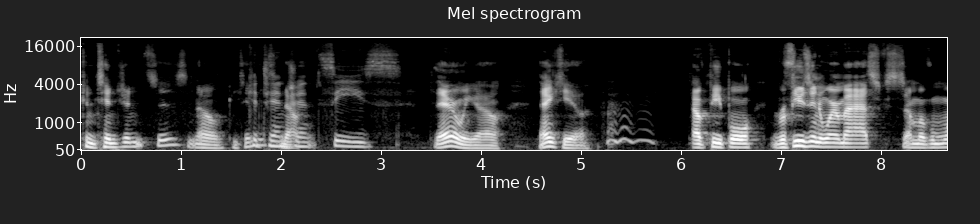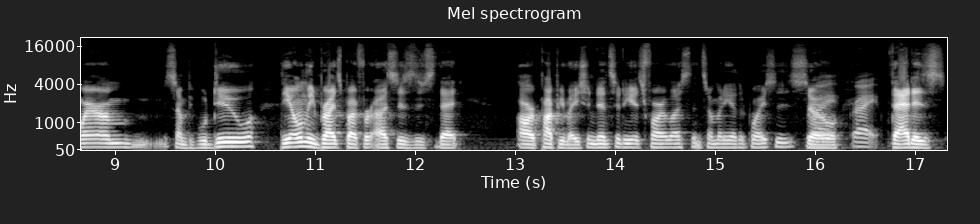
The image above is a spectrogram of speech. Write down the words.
Contingencies? No, contingencies. No. There we go. Thank you. of people refusing to wear masks. Some of them wear them, some people do. The only bright spot for us is, is that our population density is far less than so many other places. So right, right. that has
